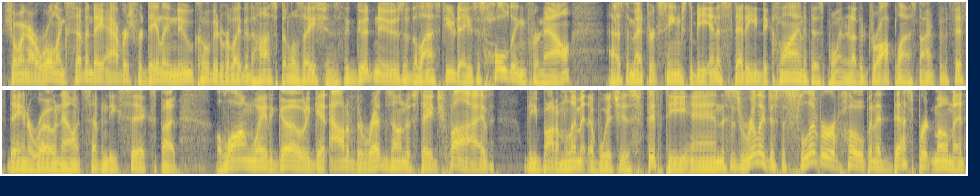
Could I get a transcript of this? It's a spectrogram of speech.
showing our rolling seven day average for daily new COVID related hospitalizations. The good news of the last few days is holding for now, as the metric seems to be in a steady decline at this point. Another drop last night for the fifth day in a row, now at 76, but a long way to go to get out of the red zone of stage five the bottom limit of which is 50. And this is really just a sliver of hope in a desperate moment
